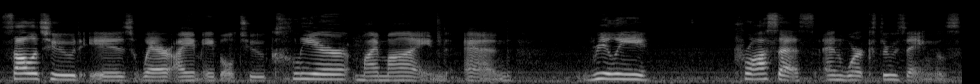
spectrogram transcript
Solitude is where I am able to clear my mind and really process and work through things.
